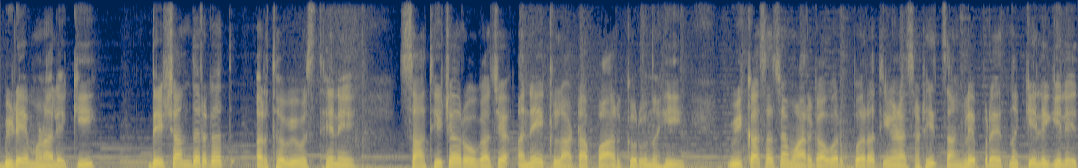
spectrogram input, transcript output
बिडे म्हणाले की देशांतर्गत अर्थव्यवस्थेने साथीच्या रोगाचे अनेक लाटा पार करूनही विकासाच्या मार्गावर परत येण्यासाठी चांगले प्रयत्न केले गेलेत.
